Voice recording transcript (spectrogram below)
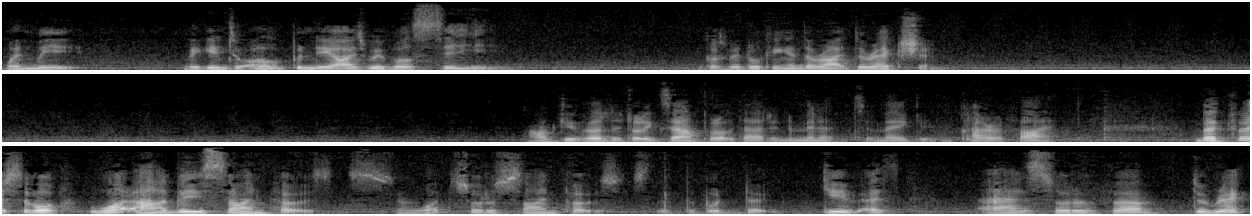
when we begin to open the eyes, we will see. Because we're looking in the right direction. I'll give a little example of that in a minute to make it clarify. But first of all, what are these signposts? And what sort of signposts that the Buddha give as, as sort of um, direct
